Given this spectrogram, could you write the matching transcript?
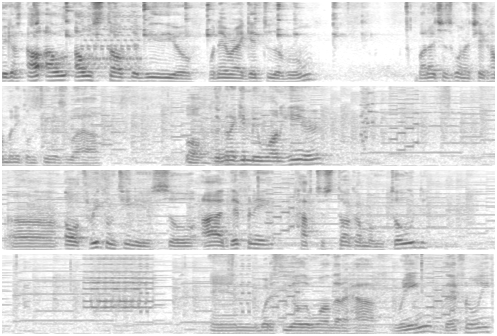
Because I'll, I'll, I'll stop the video whenever I get to the room. But I just want to check how many continues do I have. Well, they're gonna give me one here. Uh, oh, three continues. So I definitely have to stock them on Toad. And what is the other one that I have? Ring, definitely.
